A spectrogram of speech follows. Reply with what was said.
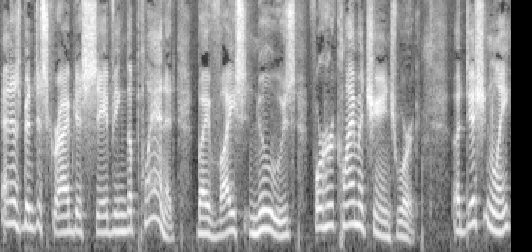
and has been described as saving the planet by Vice News for her climate change work. Additionally,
